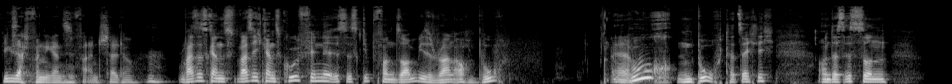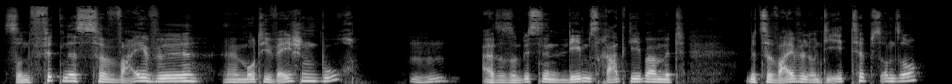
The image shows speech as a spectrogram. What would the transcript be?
Wie gesagt, von den ganzen Veranstaltungen. Was ist ganz, was ich ganz cool finde, ist, es gibt von Zombies Run auch ein Buch. Ähm, Buch? Ein Buch tatsächlich. Und das ist so ein, so ein Fitness Survival äh, Motivation Buch. Mhm. Also so ein bisschen Lebensratgeber mit, mit Survival und Diättipps und so.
